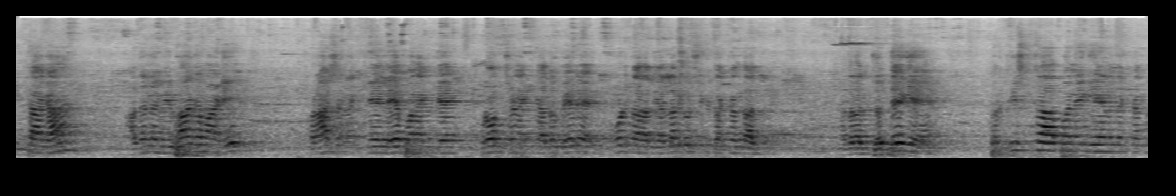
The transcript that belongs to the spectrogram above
ಇಟ್ಟಾಗ ಅದನ್ನು ವಿಭಾಗ ಮಾಡಿ ಪ್ರಾಶನಕ್ಕೆ, ಲೇಪನಕ್ಕೆ, ಪ್ರೋಕ್ಷಣಕ್ಕೆ ಅದು ಬೇರೆ ಕೊಡ್ತಾರೆ ಅದು ಎಲ್ಲರಿಗೂ ಸಿಗತಕ್ಕಂಥದ್ದು. ಅದರ ಜೊತೆಗೆ ಪ್ರತಿಷ್ಠಾಪನೆಗೆ ಏನತಕ್ಕಂಥ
